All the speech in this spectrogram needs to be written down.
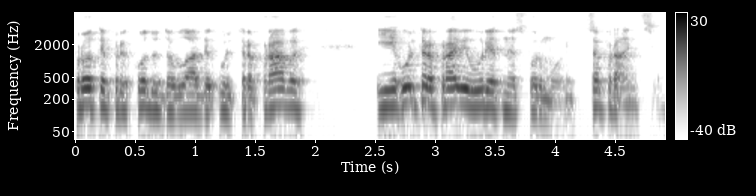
проти приходу до влади ультраправих, і ультраправі уряд не сформують. Це Франція.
